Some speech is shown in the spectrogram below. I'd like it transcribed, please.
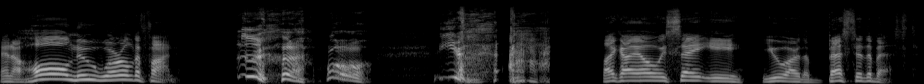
and a whole new world of fun. like I always say, E, you are the best of the best.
